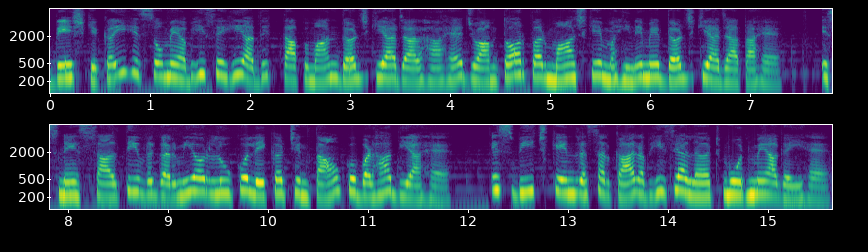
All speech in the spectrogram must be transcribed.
देश के कई हिस्सों में अभी से ही अधिक तापमान दर्ज किया जा रहा है, जो आमतौर पर मार्च के महीने में दर्ज किया जाता है। इसने इस साल तीव्र गर्मी और लू को लेकर चिंताओं को बढ़ा दिया है। इस बीच केंद्र सरकार अभी से अलर्ट मोड में आ गई है।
